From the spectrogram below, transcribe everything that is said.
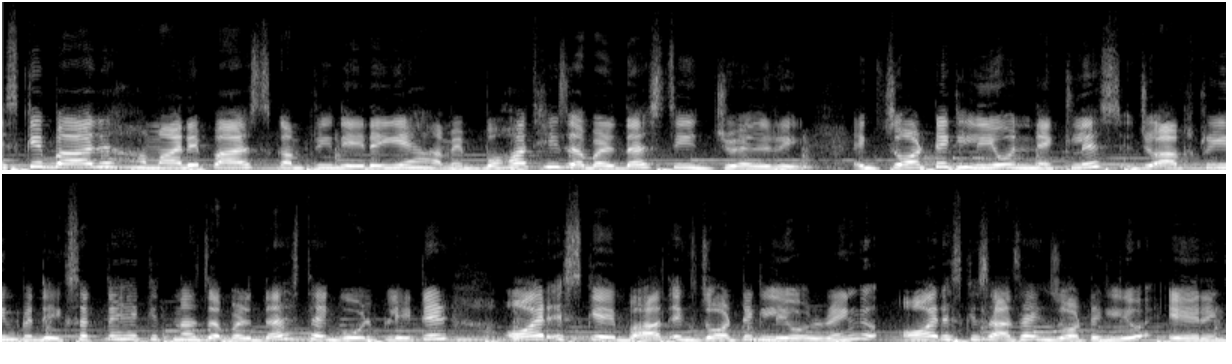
इसके बाद हमारे पास कंपनी दे रही है हमें बहुत ही ज़बरदस्त सी ज्वेलरी एग्जॉटिक लियो नेकलेस जो आप स्क्रीन पे देख सकते हैं कितना ज़बरदस्त है गोल्ड प्लेटेड और इसके बाद एग्जॉटिक लियो रिंग और इसके साथ साथ एग्जॉटिक लियो इयर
